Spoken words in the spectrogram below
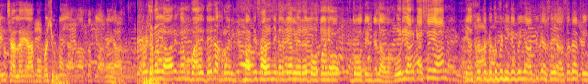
इंशाल्लाह यार, बहुत बहुत शुक्रिया यार, आपका प्यार है यार। चलो यार, मैं मोबाइल इधर रख रहा हूँ। बाकी सारे निकल गए मेरे दो तीन दो तीन के अलावा। और यार, कैसे यार? कैसे तबीयत भी ठीक है भाई? आप भी कैसे यार? सब हैप्पी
